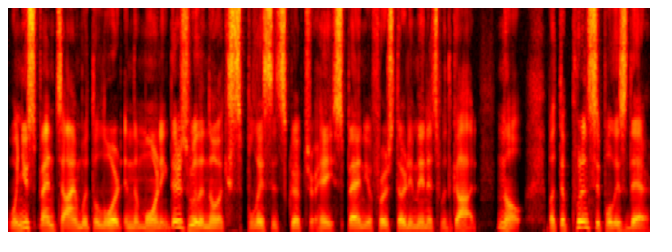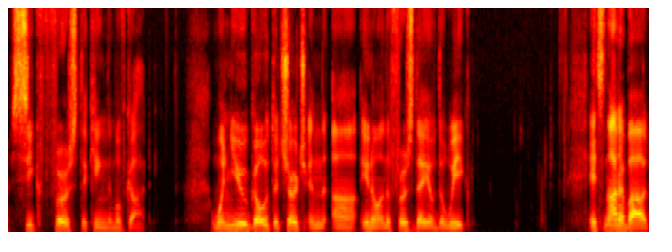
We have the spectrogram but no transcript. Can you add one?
When you spend time with the Lord in the morning, there's really no explicit scripture, hey, spend your first 30 minutes with God. No, but the principle is there. Seek first the kingdom of God. When you go to church in, uh, you know, on the first day of the week, it's not about,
